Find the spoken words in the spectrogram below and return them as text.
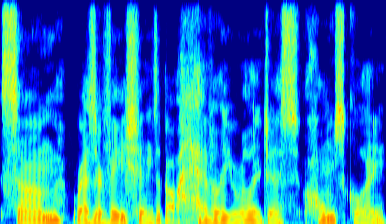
some reservations about heavily religious homeschooling.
